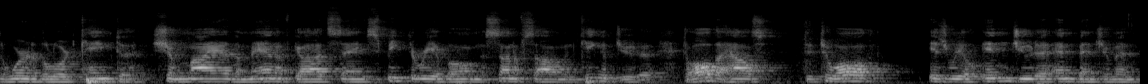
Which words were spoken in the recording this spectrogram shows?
the word of the Lord came to Shemaiah, the man of God, saying, Speak to Rehoboam, the son of Solomon, king of Judah, to all the house, to, to all Israel in Judah and Benjamin.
